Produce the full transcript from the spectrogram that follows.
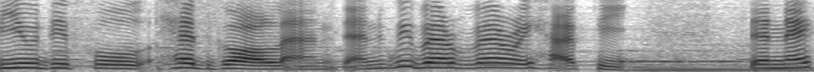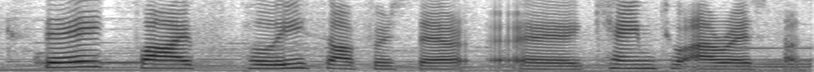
beautiful head garland and we were very happy. The next day, five police officers uh, came to arrest us.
